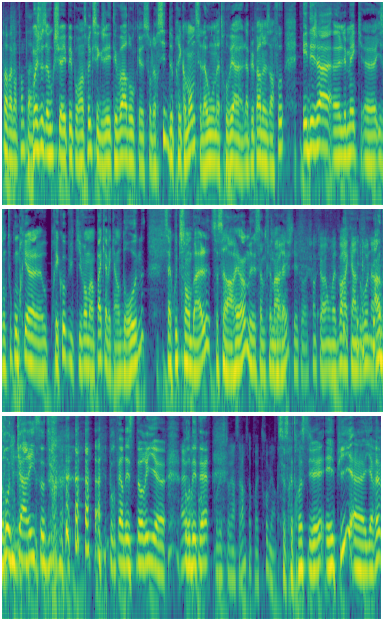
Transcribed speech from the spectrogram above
toi Valentin t'as Moi, je vous avoue que je suis hypé pour un truc, c'est que j'ai été voir donc euh, sur leur site de précommande, c'est là où on a trouvé euh, la plupart de nos infos. Et déjà, euh, les mecs, euh, ils ont tout compris à- au préco vu qu'ils vendent un pack avec un drone. Ça coûte 100 balles, ça sert à rien, mais ça me fait tu vas marrer. l'acheter, toi. Je pense qu'on va te voir avec un drone. Un drone Caris autour pour faire des stories. euh, Ouais, pour des terres. Pour les stories Instagram, ça pourrait être trop bien. Ce serait trop stylé. Et puis, euh, il y avait,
